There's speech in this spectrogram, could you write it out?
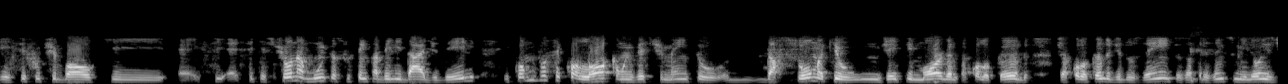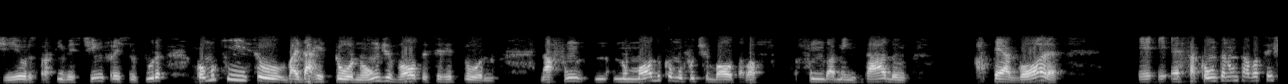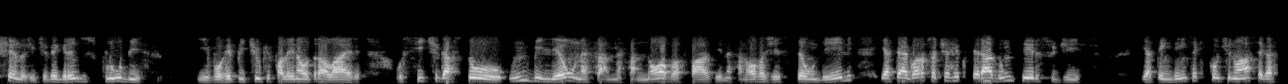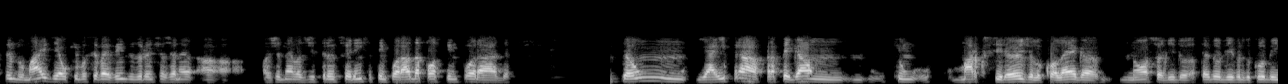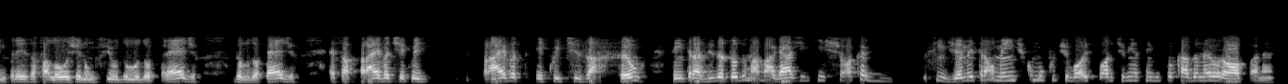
esse futebol que é, se, é, se, questiona muito a sustentabilidade dele e como você coloca um investimento da soma que um JP Morgan está colocando, já colocando de 200 a 300 milhões de euros para se investir em infraestrutura, como que isso vai dar retorno? Onde volta esse retorno? Na, no modo como o futebol estava fundamentado até agora, essa conta não estava fechando. A gente vê grandes clubes, e vou repetir o que falei na outra live. O City gastou um bilhão nessa, nessa nova fase, nessa nova gestão dele, e até agora só tinha recuperado um terço disso. E a tendência é que continuasse gastando mais, e é o que você vai vendo durante as, janela, as janelas de transferência temporada após temporada. Então, e aí para pegar um, que um, o Marco Cirângelo, colega nosso ali, do, até do livro do Clube Empresa, falou hoje num fio do ludopédio, do ludopédio, essa private, private equitização tem trazido toda uma bagagem que choca assim, diametralmente como o futebol e esporte vinha sendo tocado na Europa, né?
